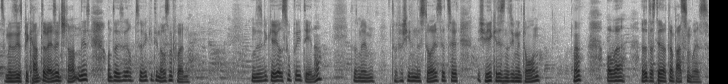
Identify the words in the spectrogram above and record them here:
zumindest jetzt bekannterweise entstanden ist. Und da ist, habt ihr wirklich die Nasen fahren. Und das ist wirklich eine super Idee, ne? dass man da verschiedene Stories erzählt. Die Schwierigkeit ist natürlich mit Ton, ne? aber also dass der dann passen muss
